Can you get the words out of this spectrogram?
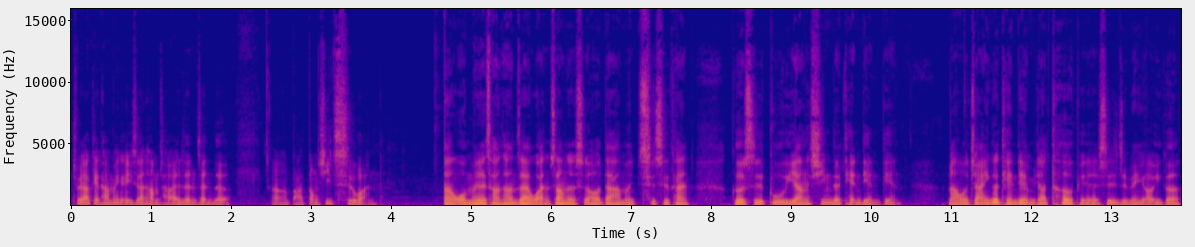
就要给他们一个仪式感，他们才会认真的，呃，把东西吃完。那我们也常常在晚上的时候带他们吃吃看。各式不一样新的甜点店。那我讲一个甜点比较特别的是，这边有一个，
